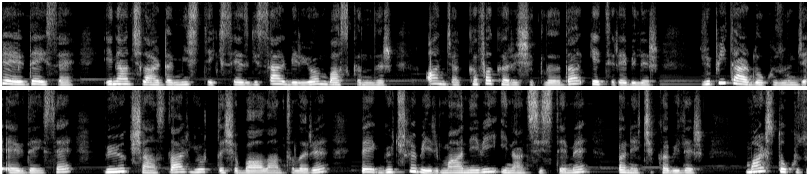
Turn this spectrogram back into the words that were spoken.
evde ise inançlarda mistik, sezgisel bir yön baskındır ancak kafa karışıklığı da getirebilir. Jüpiter 9. evde ise büyük şanslar, yurt dışı bağlantıları ve güçlü bir manevi inanç sistemi öne çıkabilir. Mars 9.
